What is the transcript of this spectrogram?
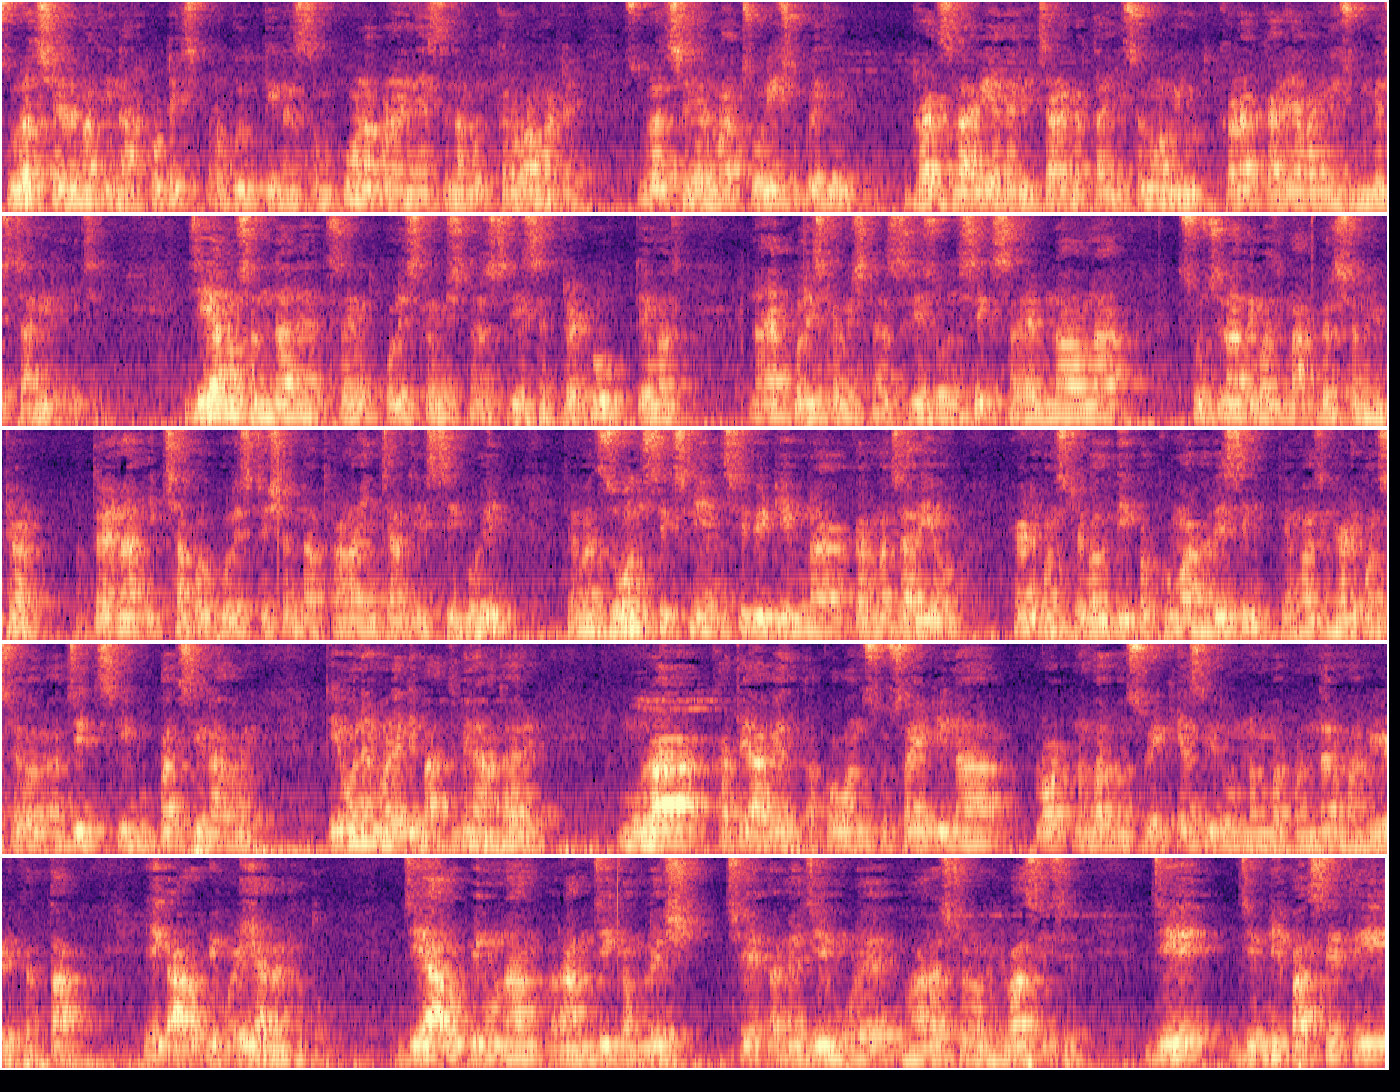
સુરત શહેરમાંથી નાર્કોટિક્સ પ્રવૃત્તિને સંપૂર્ણપણે નેસ્તનાબૂદ કરવા માટે સુરત શહેરમાં ચોરી છુપેથી ડ્રગ્સ લાવી અને વેચાણ કરતા ઈસમો વિરુદ્ધ કડક કાર્યવાહીની ઝુંબેશ ચાલી રહી છે. જે અનુસંધાને સંયુક્ત police commissioner Shri sector two તેમજ નાયબ police commissioner Shri zone six સાહેબ સૂચના તેમજ માર્ગદર્શન હેઠળ અત્રેના ઈચ્છાપુર પોલીસ સ્ટેશનના થાણા ઇન્ચાર્જ એસી ગોહિલ તેમજ ઝોન સિક્સની એલસીબી ટીમના કર્મચારીઓ હેડ કોન્સ્ટેબલ દીપક કુમાર હરિસિંહ તેમજ હેડ કોન્સ્ટેબલ અજીતસિંહ ભૂપતસિંહ હોય તેઓને મળેલી બાતમીના આધારે મુરા ખાતે આવેલ તપોવન સોસાયટીના પ્લોટ નંબર બસો એક્યાસી રૂમ નંબર પંદરમાં રેડ કરતા એક આરોપી મળી આવેલ હતો. જે આરોપીનું નામ રામજી કમલેશ છે અને જે મૂળે મહારાષ્ટ્રનો રહેવાસી છે. જે જેમની પાસેથી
